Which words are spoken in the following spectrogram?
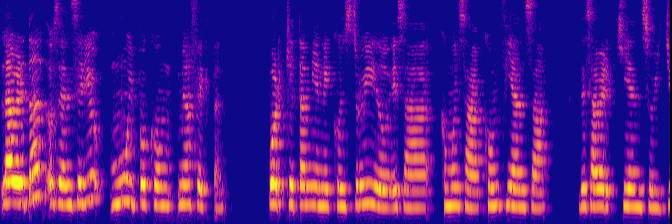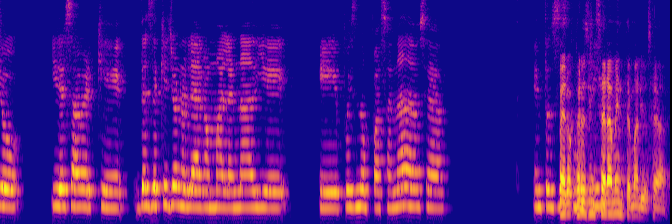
la verdad, o sea, en serio, muy poco me afectan, porque también he construido esa, como esa confianza de saber quién soy yo y de saber que desde que yo no le haga mal a nadie, eh, pues no pasa nada, o sea, entonces... Pero, pero que... sinceramente, Mario, o sea,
